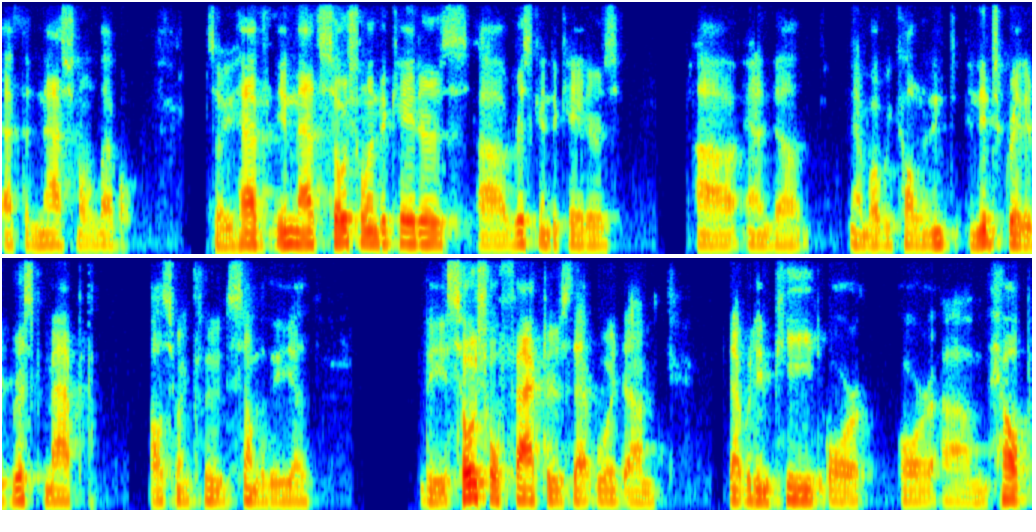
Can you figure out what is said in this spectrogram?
at the national level. So you have in that social indicators, uh, risk indicators, uh, and uh, and what we call an, an integrated risk map also includes some of the uh, the social factors that would um, that would impede or or um, help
